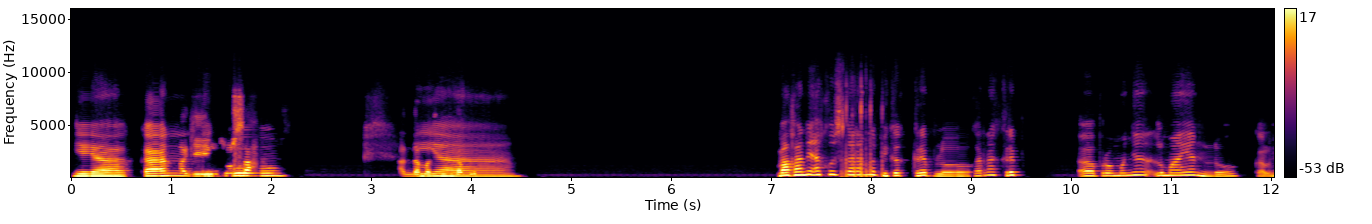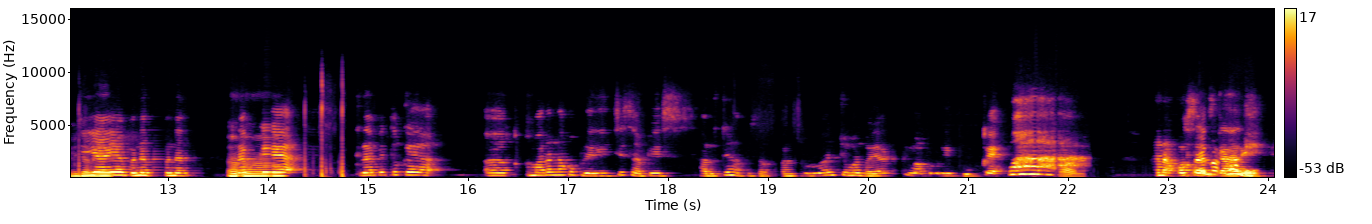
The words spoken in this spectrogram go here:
Iya kan Lagi itu susah. Anda masih iya. promo? Makanya aku sekarang lebih ke Grab loh, karena Grab eh, promonya lumayan loh. Kalau Iya misalnya, iya benar-benar. Grab Heeh. kayak Grab itu kayak eh, kemarin aku beli cheese habis harusnya habis 80-an cuman bayar 50 ribu kayak wah Ah, anak kosan Enak sekali.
